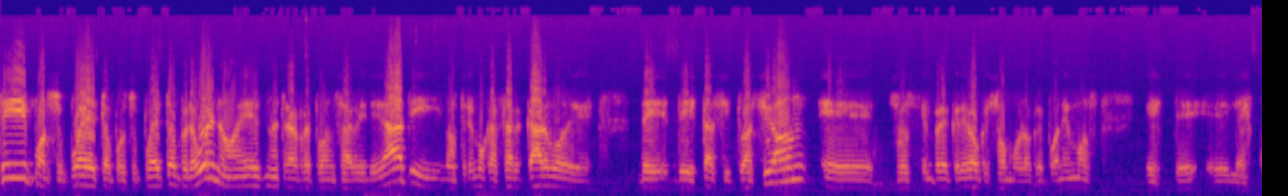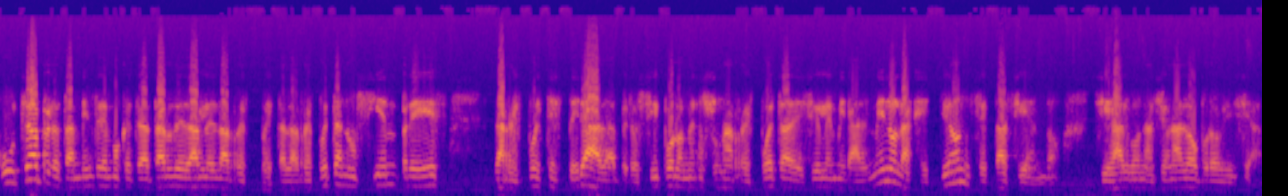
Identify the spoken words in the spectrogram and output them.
Sí, por supuesto, por supuesto, pero bueno, es nuestra responsabilidad y nos tenemos que hacer cargo de, de, esta situación. Eh, yo siempre creo que somos lo que ponemos este, eh, la escucha, pero también tenemos que tratar de darle la respuesta. La respuesta no siempre es la respuesta esperada, pero sí por lo menos una respuesta de decirle, mira, al menos la gestión se está haciendo, si es algo nacional o provincial.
